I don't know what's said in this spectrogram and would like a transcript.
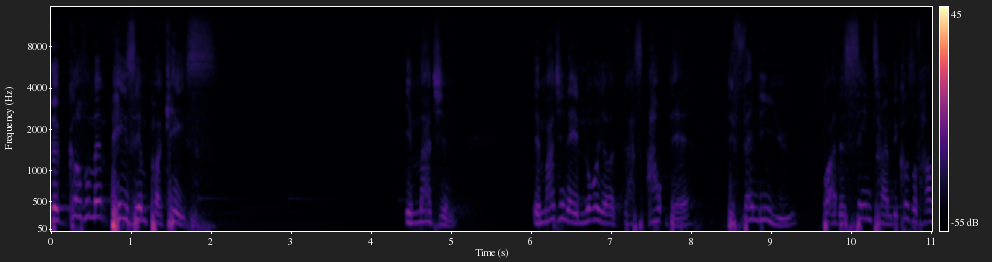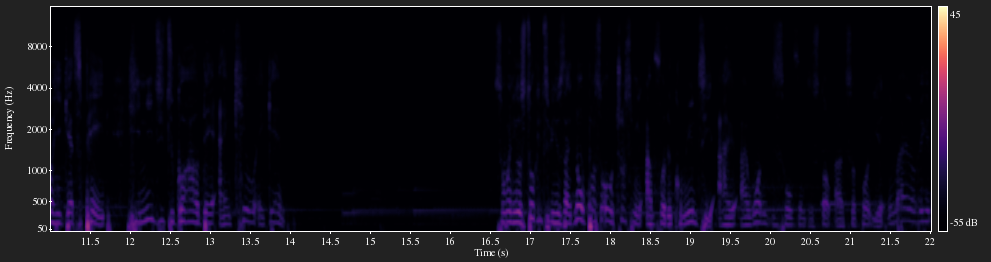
the government pays him per case. Imagine. Imagine a lawyer that's out there defending you, but at the same time, because of how he gets paid, he needs you to go out there and kill again. So when he was talking to me, he was like, No, Pastor, oh, trust me, I'm for the community. I, I want this whole thing to stop. I support you. In my own thinking,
